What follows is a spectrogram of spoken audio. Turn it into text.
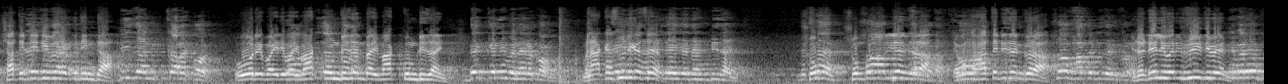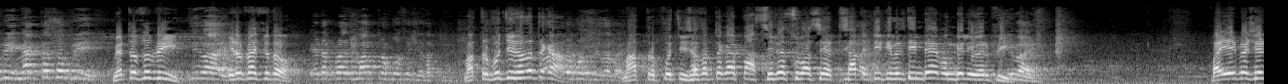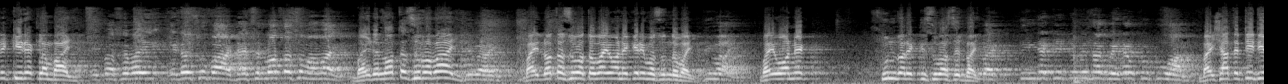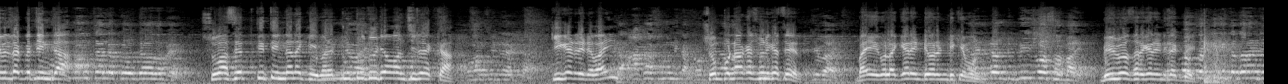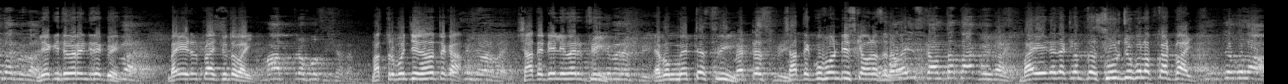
সাথে। টি থাকবে তিনটা। ডিজাইন ওরে ভাই রে ভাই মাকুম ডিজাইন ভাই ডিজাইন নেবেন এরকম। মানে আকাশমণি গেছে? এই যে দেখেন ডিজাইন সম্পূর্ণ ডিজাইন করা করা। এবং হাতে ডিজাইন করা। সব হাতে ডিজাইন করা। এটা ডেলিভারি ফ্রি দিবেন। ডেলিভারি ফ্রি ম্যাট্রেসও ফ্রি মেট্রো ফ্রি জি ভাই। এটার প্রাইস কত? এটা প্রাইস মাত্র পঁচিশ হাজার টাকা। মাত্র পঁচিশ হাজার টাকা? মাত্র 25,000 ভাই। মাত্র পঁচিশ হাজার টাকায় পাঁচ সিটের সুপার সেট সাথে টি টেবিল তিনটা এবং ডেলিভারি ফ্রি জি ভাই। ভাই এই পাশে কি দেখলাম ভাই? এই পাশে ভাই এটা সুপার এটা লতা সোফা ভাই। ভাই এটা লতা সুবা ভাই? জি ভাই। ভাই লতা তো ভাই অনেকেরই পছন্দ ভাই। জি ভাই। ভাই অনেক সুন্দর একটি সেট ভাই? ভাই তিনটা টি টিভি থাকবে এটা টু টু ওয়ান ভাই সাথে টি টেবিল থাকবে তিনটা ওয়ান চাইলে কেউ দেওয়া যাবে। সুবা সেট কি তিনটা নাকি? মানে টু টু দুইটা ওয়ান সিটের একটা? ওয়ান সিটের একটা। কি গেট এটা ভাই? এটা আকাশমণি কাঠ সম্পূর্ণ আকাশমণি জি ভাই। ভাই এগুলা গ্যারেন্টি ওয়ারেন্টি কেমন? এটা বিশ বছর ভাই। বিশ বছর গ্যারেন্টি থাকবে? গ্যারান্টি থাকবে ভাই। লিখিত গ্যারেন্টি থাকবে? ভাই। ভাই এটার প্রাইস কত ভাই? মাত্র পঁচিশ হাজার। মাত্র টাকা? ভাই। সাথে ডেলিভারি ফ্রি এবং মেট্রেস ফ্রি। সাথে কুপন ডিসকাউন্ট আছে না ভাই? ডিসকাউন্ট তো থাকবে ভাই। ভাই এটা দেখলাম তো সূর্য গোলাপ কাঠ ভাই। সূর্যগুলা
